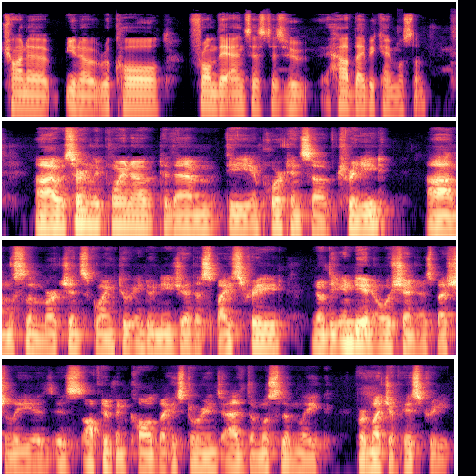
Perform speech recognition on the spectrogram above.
trying to, you know, recall from their ancestors who how they became Muslim? Uh, I would certainly point out to them the importance of trade, uh, Muslim merchants going to Indonesia, the spice trade. You know, the Indian Ocean, especially, is, is often been called by historians as the Muslim lake for much of history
